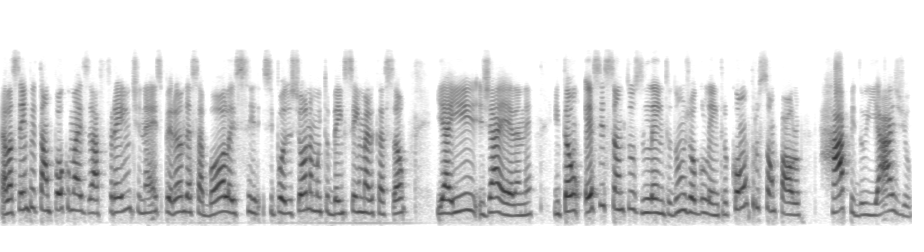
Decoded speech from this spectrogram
ela sempre está um pouco mais à frente, né? Esperando essa bola e se, se posiciona muito bem sem marcação. E aí já era, né? Então, esse Santos lento, de um jogo lento, contra o São Paulo rápido e ágil,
